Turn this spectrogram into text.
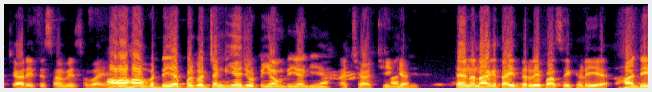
ਚਾਰੇ ਤੇ ਸੰਵੇ ਸਵਾਏ ਹਾਂ ਹਾਂ ਵੱਡੇ ਆਪਣੇ ਕੋਲ ਚੰਗੀਆਂ ਝੋਟੀਆਂ ਆਉਂਦੀਆਂ ਗੀਆਂ। ਅੱਛਾ ਠੀਕ ਹੈ। ਤਿੰਨ ਨਾਗ ਤਾਂ ਇਧਰਲੇ ਪਾਸੇ ਖੜੇ ਆ ਹਾਂਜੀ।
